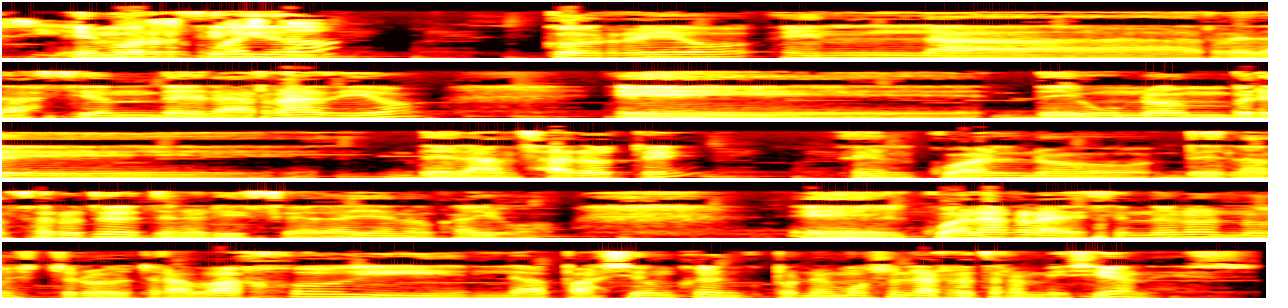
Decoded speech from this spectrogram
Sí, Hemos recibido supuesto. correo en la redacción de la radio eh, de un hombre de Lanzarote, el cual no, de Lanzarote de Tenerife, ahora ya no caigo, el cual agradeciéndonos nuestro trabajo y la pasión que ponemos en las retransmisiones.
